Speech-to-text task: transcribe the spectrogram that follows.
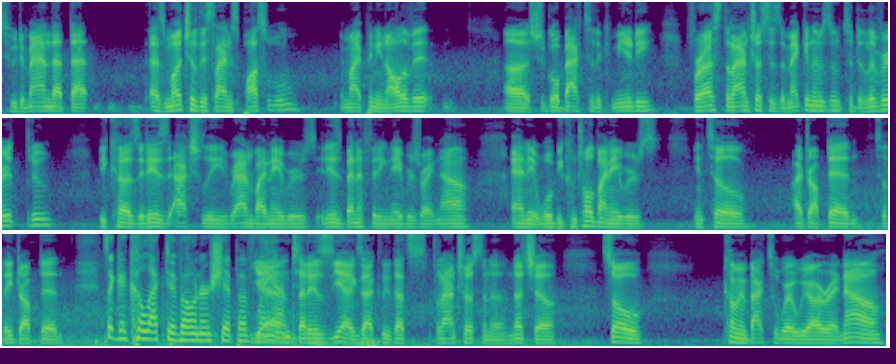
to demand that that as much of this land as possible, in my opinion, all of it, uh, should go back to the community. For us, the land trust is a mechanism to deliver it through because it is actually ran by neighbors. It is benefiting neighbors right now, and it will be controlled by neighbors until I drop dead, until they drop dead. It's like a collective ownership of yeah, land. that is, yeah, exactly. That's the land trust in a nutshell. So, coming back to where we are right now,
